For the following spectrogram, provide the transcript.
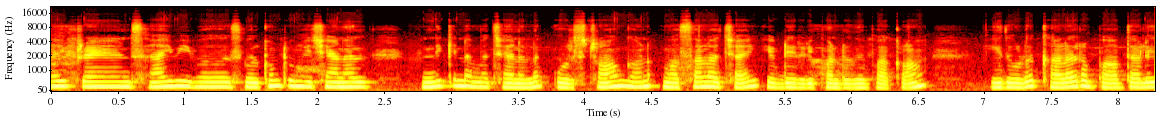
Hi friends hi viewers welcome to my channel இன்றைக்கி நம்ம சேனலில் ஒரு ஸ்ட்ராங்கான மசாலா சாய் எப்படி ரெடி பண்ணுறதுன்னு பார்க்கலாம். இதோட கலரை பார்த்தாலே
